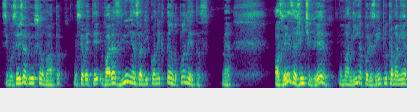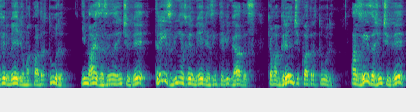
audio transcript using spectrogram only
se você já viu o seu mapa, você vai ter várias linhas ali conectando planetas. Né? Às vezes a gente vê uma linha, por exemplo, que é uma linha vermelha, uma quadratura. E mais, às vezes a gente vê três linhas vermelhas interligadas, que é uma grande quadratura. Às vezes a gente vê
